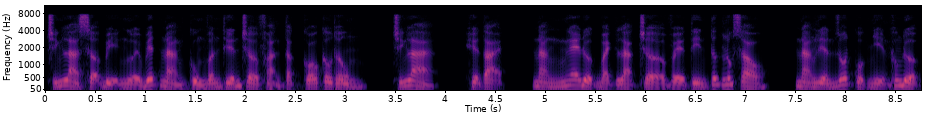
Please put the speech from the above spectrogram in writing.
chính là sợ bị người biết nàng cùng Vân Thiến chờ phản tặc có câu thông, chính là, hiện tại, nàng nghe được Bạch Lạc trở về tin tức lúc sau, nàng liền rốt cuộc nhịn không được,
